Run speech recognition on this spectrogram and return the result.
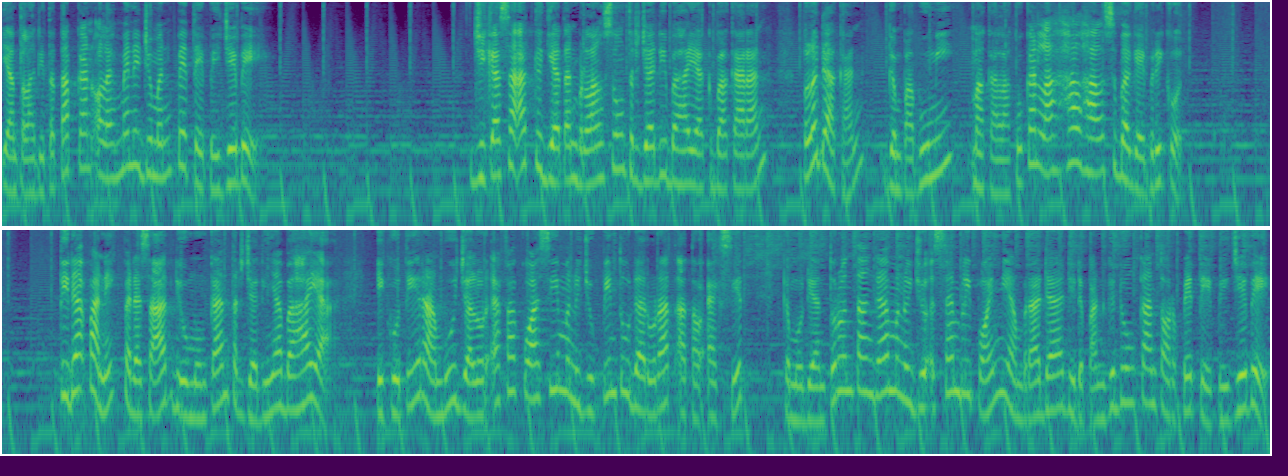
yang telah ditetapkan oleh manajemen PT PJB. Jika saat kegiatan berlangsung terjadi bahaya kebakaran, peledakan, gempa bumi, maka lakukanlah hal-hal sebagai berikut. Tidak panik pada saat diumumkan terjadinya bahaya. Ikuti rambu jalur evakuasi menuju pintu darurat atau exit kemudian turun tangga menuju assembly point yang berada di depan gedung kantor PT PJB.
